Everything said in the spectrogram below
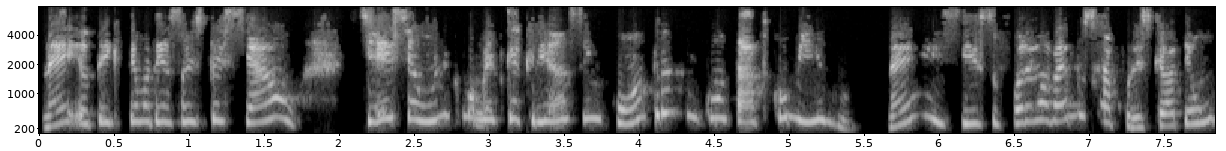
Né? Eu tenho que ter uma atenção especial. Se esse é o único momento que a criança encontra um contato comigo, né? E se isso for, ela vai buscar. Por isso que ela tem um,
